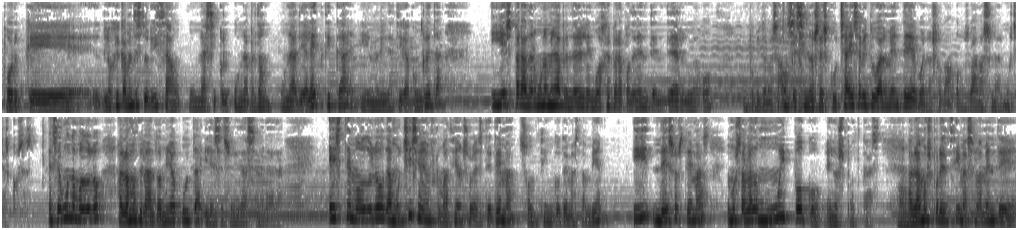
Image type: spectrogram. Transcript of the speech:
porque lógicamente se utiliza una, una, perdón, una dialéctica y una didáctica concreta y es para de alguna manera aprender el lenguaje para poder entender luego un poquito más. Aunque si nos escucháis habitualmente, bueno, os van a sonar muchas cosas. El segundo módulo hablamos de la anatomía oculta y la sexualidad sagrada. Este módulo da muchísima información sobre este tema, son cinco temas también, y de esos temas hemos hablado muy poco en los podcasts. Ah. Hablamos por encima solamente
